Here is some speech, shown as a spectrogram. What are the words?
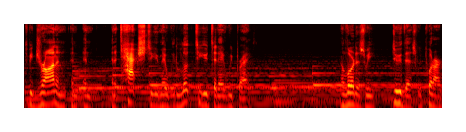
to be drawn and, and, and, and attached to you. May we look to you today, we pray. Now, Lord, as we do this, we put our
